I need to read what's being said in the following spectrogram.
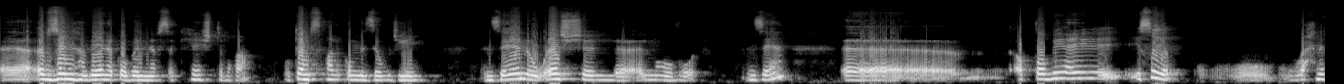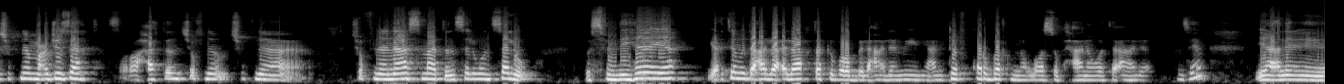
ابزنها آه، بينك وبين نفسك إيش تبغى وكم صار لكم متزوجين. زين؟ وإيش الموضوع. زين؟ آه الطبيعي يصير. وإحنا شفنا معجزات صراحة شفنا شفنا شفنا ناس ما تنسل وانسلوا بس في النهاية يعتمد على علاقتك برب العالمين يعني كيف قربك من الله سبحانه وتعالى. زين؟ يعني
